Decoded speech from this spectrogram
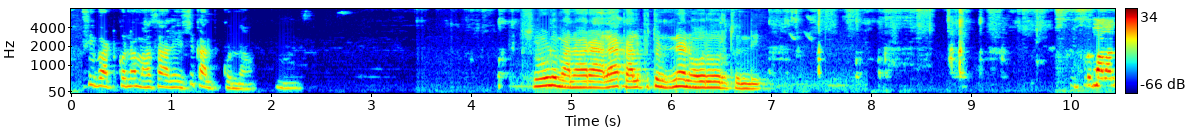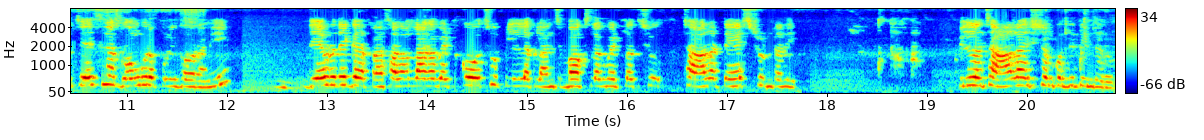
మిక్సీ పట్టుకున్న మసాలా వేసి కలుపుకుందాం. చూడు మనవరాల కలుపుతుంటేనే నోరు ఊరుతుంది ఇప్పుడు మనం చేసిన గోంగూర పులిహోరని దేవుడి దగ్గర ప్రసాదం లాగా పెట్టుకోవచ్చు పిల్లలకు లంచ్ బాక్స్ లాగా పెట్టవచ్చు చాలా టేస్ట్ ఉంటుంది. పిల్లలు చాలా ఇష్టం కొద్ది తింటారు.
